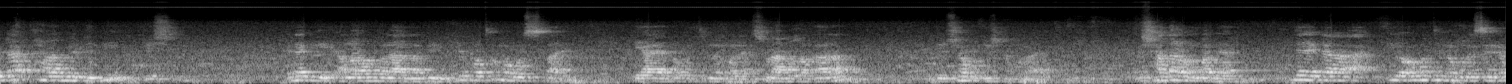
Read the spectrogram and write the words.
এটা খারাপের দিকই বেশি। এটা কি আল্লাহ রাব্বুল আলামিন প্রথম অবস্থায় এই আয়াত অবতীর্ণ করেন? সূরা আল-বাকারা, দুইশো উনিশ নম্বর আয়াত। সাধারণভাবে আর। যে এটা কি অবতীর্ণ করেছে, এটা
